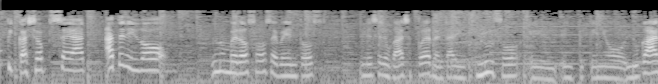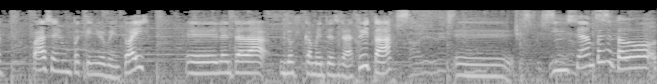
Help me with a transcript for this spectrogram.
la Pika Shop se ha, ha tenido numerosos eventos en ese lugar. Se puede rentar incluso el, el pequeño lugar para hacer un pequeño evento ahí. Eh, la entrada lógicamente es gratuita. Eh, y se han presentado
